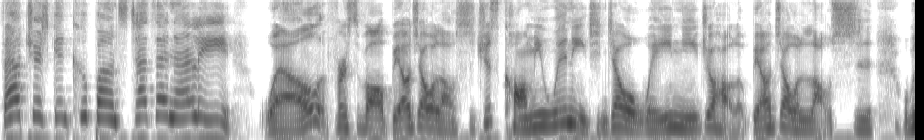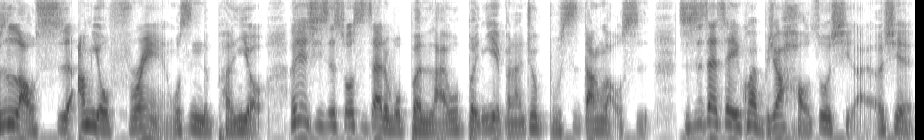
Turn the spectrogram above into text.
，vouchers 跟 coupons 差在哪里？” Well, first of all，不要叫我老师，just call me Winnie，请叫我维尼就好了，不要叫我老师。我不是老师，I'm your friend，我是你的朋友。而且其实说实在的，我本来我本业本来就不是当老师，只是在这一块比较好做起来。而且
